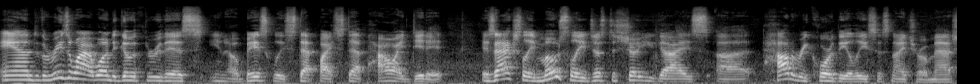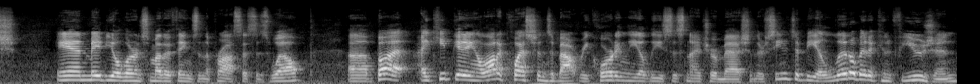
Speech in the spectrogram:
And the reason why I wanted to go through this, you know, basically step by step how I did it, is actually mostly just to show you guys uh, how to record the Alesis Nitro Mesh, and maybe you'll learn some other things in the process as well. Uh, but I keep getting a lot of questions about recording the Alesis Nitro Mesh, and there seems to be a little bit of confusion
